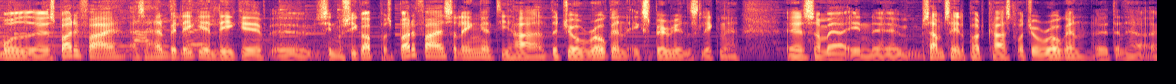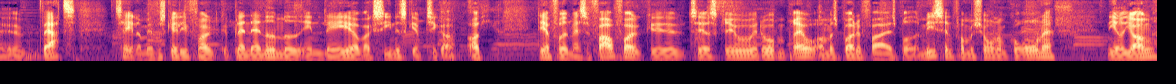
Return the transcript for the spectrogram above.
mod øh, Spotify. Altså, han vil ikke lægge øh, sin musik op på Spotify, så længe de har The Joe Rogan Experience liggende, øh, som er en øh, samtale-podcast, hvor Joe Rogan, øh, den her øh, vært, taler med forskellige folk, blandt andet med en læge og vaccineskeptiker. Og det har fået en masse fagfolk øh, til at skrive et åbent brev om, at Spotify spreder misinformation om corona, Neil Young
